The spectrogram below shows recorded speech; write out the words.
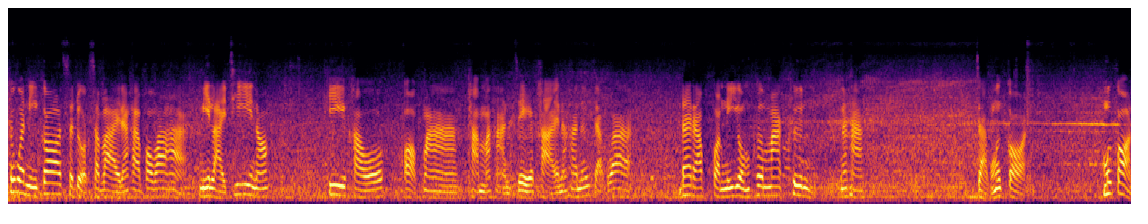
ทุกวันนี้ก็สะดวกสบายนะคะ เพราะว่ามีหลายที่เนาะที่เขาออกมาทำอาหารเจขายนะคะ เนื่องจากว่าได้รับความนิยมเพิ่มมากขึ้นนะคะ จากเมื่อก่อน เมื่อก่อน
